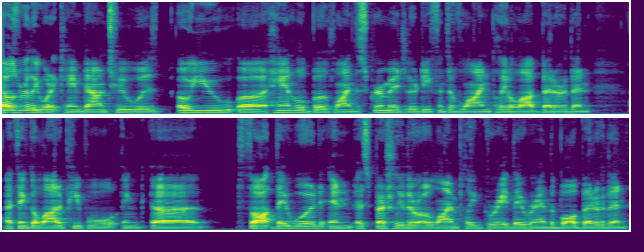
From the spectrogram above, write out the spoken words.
that was really what it came down to. Was OU uh, handled both lines of scrimmage. Their defensive line played a lot better than I think a lot of people uh, thought they would, and especially their O line played great. They ran the ball better than.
